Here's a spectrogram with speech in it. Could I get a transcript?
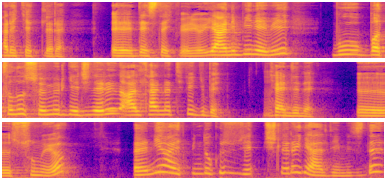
hareketlere destek veriyor. Yani bir nevi bu batılı sömürgecilerin alternatifi gibi kendini sunuyor. Nihayet 1970'lere geldiğimizde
